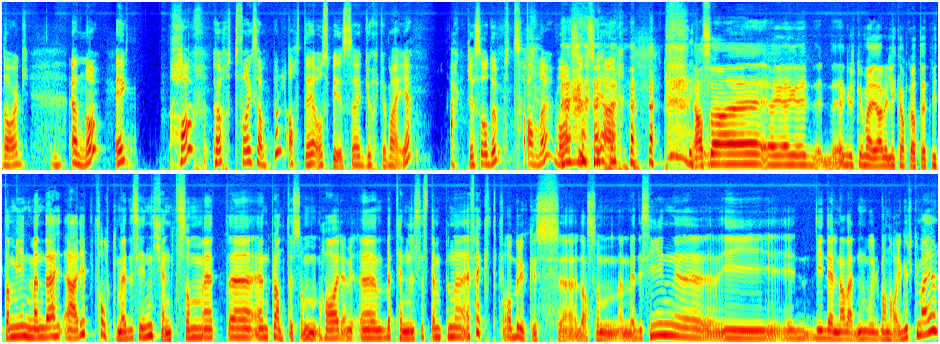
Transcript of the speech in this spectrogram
dag mm. ennå. Jeg har hørt f.eks. at det å spise gurkemeie er ikke så dumt. Anne, hva syns vi her? ja, altså, Gurkemeie er vel ikke akkurat et vitamin, men det er i folkemedisinen kjent som et, eh, en plante som har eh, betennelsesdempende effekt, og brukes eh, da som medisin i de delene av verden hvor man har gurkemeie.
